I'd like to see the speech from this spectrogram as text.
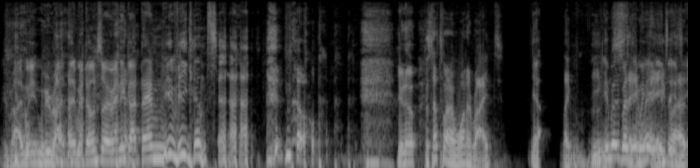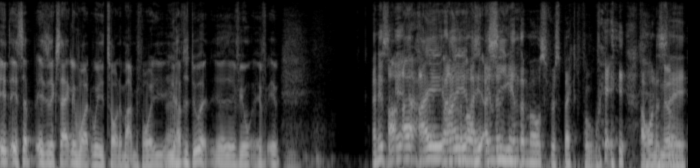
We write, we, we write that we don't serve any goddamn vegans. no. You know, Because that's what I want to write. yeah. Like Mm, vegans yeah, but, but stay away. it's, but it's, it's, a, it's exactly what we talked about before. You, you have to do it. Uh, if you if, if and it's I- it- I- but I- in, the most, in, see- the, in the most respectful way. I want to No. say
